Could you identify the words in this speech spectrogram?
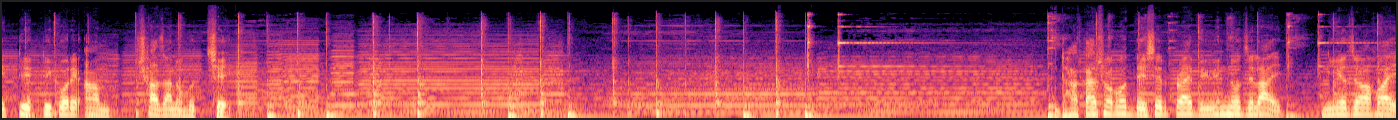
একটি একটি করে আম সাজানো হচ্ছে। ঢাকা সহ দেশের প্রায় বিভিন্ন জেলায় নিয়ে যাওয়া হয়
